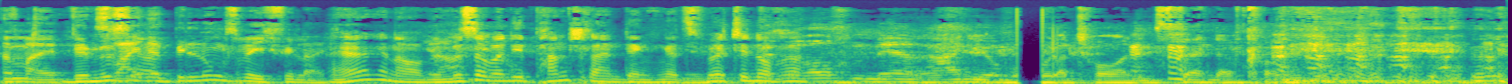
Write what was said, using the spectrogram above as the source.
einmal. wir müssen Zweiter ja, Bildungsweg vielleicht. ja genau, wir müssen aber an die Punchline denken. Jetzt möchte ich Wir noch, brauchen mehr Radiomoderatoren im Stand-Up-Comedy.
